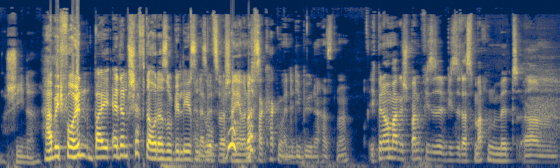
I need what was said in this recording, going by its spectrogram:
Maschine. Habe ich vorhin bei Adam Schefter oder so gelesen. da so. willst du wahrscheinlich Huh, auch nicht was? verkacken, wenn du die Bühne hast, ne? Ich bin auch mal gespannt, wie sie, wie sie das machen mit ähm,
